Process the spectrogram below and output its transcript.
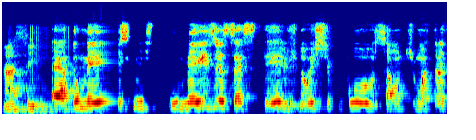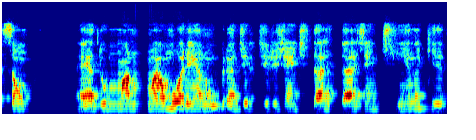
Ah, sim. É, do mês. O mês e o SST, os dois, tipo, são de uma tradição é, do Manuel Moreno, um grande dirigente da, da Argentina, que,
